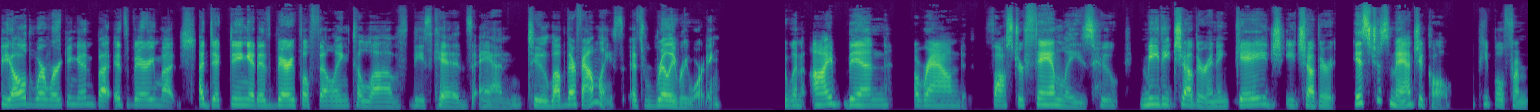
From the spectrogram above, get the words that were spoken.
field we're working in, but it's very much addicting. It is very fulfilling to love these kids and to love their families. It's really rewarding. When I've been around foster families who meet each other and engage each other, it's just magical. People from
